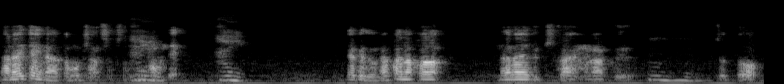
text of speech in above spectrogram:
習いたいなと思ってたんですよ、その日本で。はい。だけどなかなか習える機会もなく、うんうん。ちょっと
